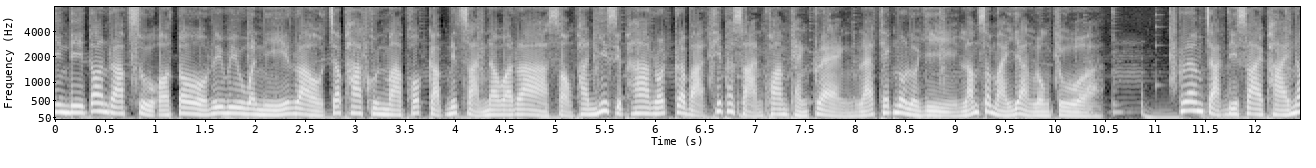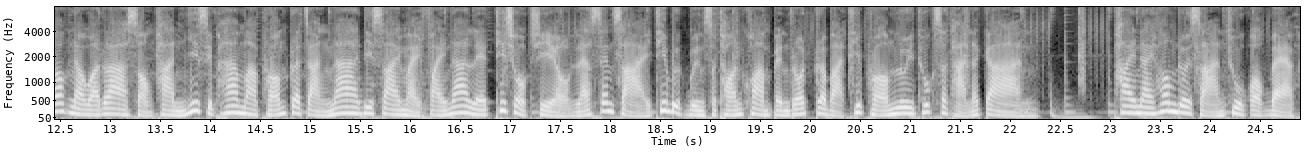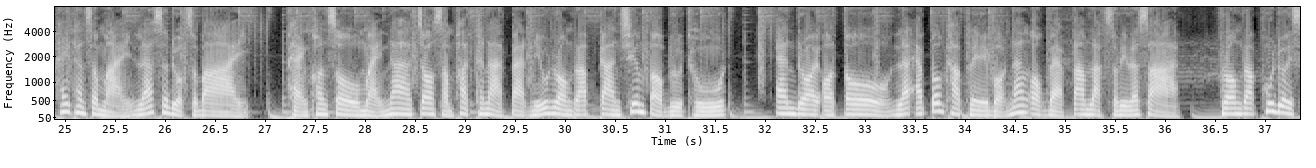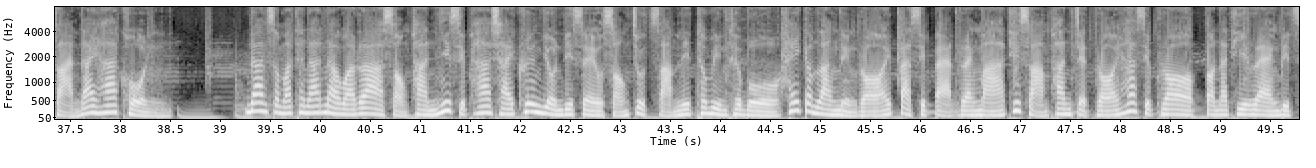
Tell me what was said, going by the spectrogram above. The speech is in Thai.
ยินดีต้อนรับสู่ออโต้รีวิววันนี้เราจะพาคุณมาพบกับนิสสันนาวาร่า 2025 รถกระบะที่ผสานความแข็งแกร่ง และเทคโนโลยีล้ำสมัยอย่างลงตัวเริ่มจากดีไซน์ภายนอกนาวาร่า 2025 มาพร้อมกระจังหน้าดีไซน์ใหม่ไฟหน้าเลดที่โฉบเฉี่ยว และเส้นสายที่บึกบึนสะท้อนความเป็นรถกระบะที่พร้อมลุยทุกสถานการณ์ ภายในห้องโดยสารถูกออกแบบให้ทันสมัยและสะดวกสบาย แผงคอนโซลใหม่หน้าจอสัมผัสขนาด 8 นิ้วรองรับการเชื่อมต่อบลูทูธ Android Auto และ Apple CarPlay เบาะนั่งออกแบบตามหลักสรีรศาสตร์ รองรับผู้โดยสารได้ 5 คน ด้านสมรรถนะนาวาร่า 2025 ใช้เครื่องยนต์ดีเซล 2.3 ลิตรทวินเทอร์โบ ให้กำลัง 188 แรงม้าที่ 3,750 รอบ ต่อนาทีแรงบิด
